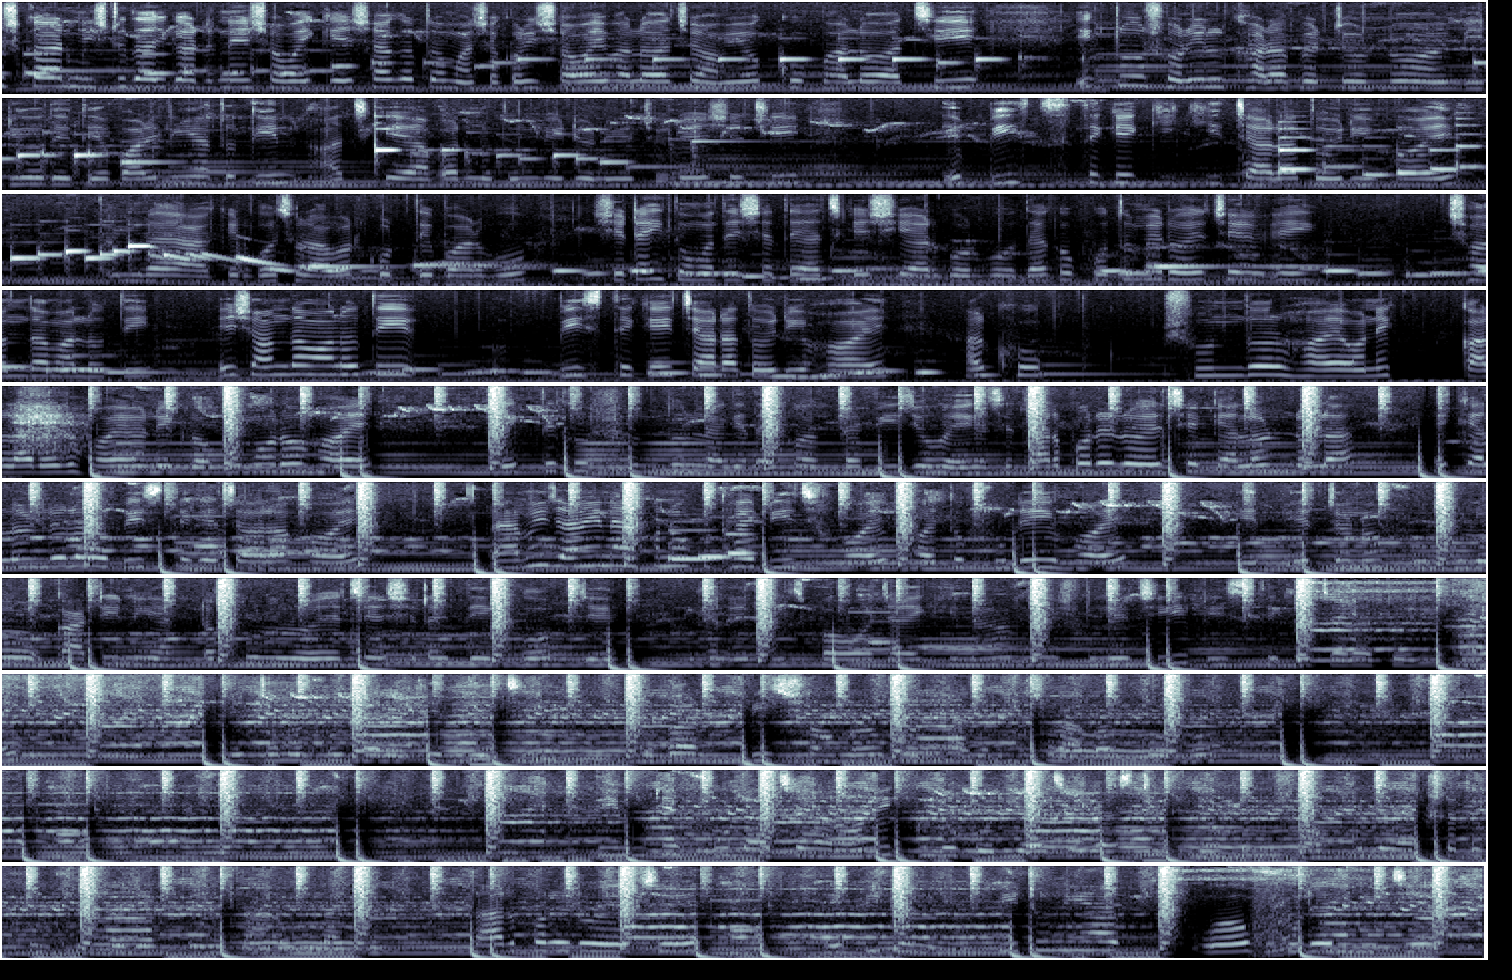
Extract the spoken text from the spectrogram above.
নমস্কার, মিষ্টু দাস গার্ডেনে সবাইকে স্বাগতম। আশা করি সবাই ভালো আছো, আমিও খুব ভালো আছি। একটু শরীর খারাপের জন্য আমি ভিডিও দিতে পারিনি এতদিন। আজকে আবার নতুন ভিডিও নিয়ে চলে এসেছি। এ বীজ থেকে কি কি চারা তৈরি হয়, আমরা আগের বছর আবার করতে পারব। সেটাই তোমাদের সাথে আজকে শেয়ার করব। দেখো, প্রথমে রয়েছে এই সন্ধ্যা মালতী এই সন্ধ্যা মালতী বীজ থেকেই চারা তৈরি হয়, আর খুব সুন্দর হয়, অনেক কালারের হয়, অনেক রকমেরও হয়। দেখতে খুব সুন্দর লাগে, দেখো একটা বীজও হয়ে গেছে। তারপরে রয়েছে ক্যালেন্ডোলা। এই ক্যালেন্ডোলা বীজ থেকে চারা হয়। আমি জানি না এখনও কোথায় বীজ হয়, হয়তো ফুলেই হয়। এর- জন্য ফুলগুলো কাটিনি, একটা ফুল রয়েছে, সেটাই দেখব যে এখানে বীজ পাওয়া যায় কিনা। আমি শুনেছি বীজ থেকে চারা তৈরি হয়। এর জন্য ফুলটা রেখে দিয়েছি। yeah.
